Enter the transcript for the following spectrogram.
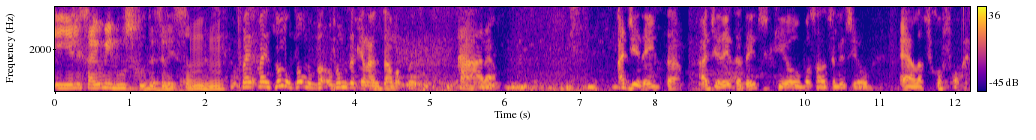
e ele saiu minúsculo dessa eleição. Uhum. Mas, mas vamos, vamos, vamos aqui analisar uma coisa. Cara, a direita, a direita, desde que o Bolsonaro se elegeu, ela ficou forte.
